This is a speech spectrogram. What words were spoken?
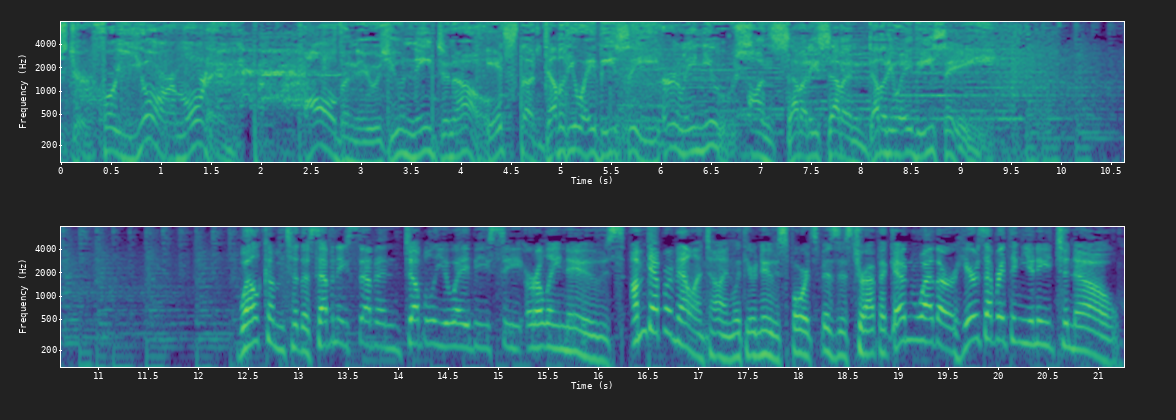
booster for your morning. All the news you need to know. It's the WABC Early News on 77 WABC. Welcome to the 77 WABC Early News. I'm Deborah Valentine with your news, sports, business, traffic, and weather. Here's everything you need to know.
